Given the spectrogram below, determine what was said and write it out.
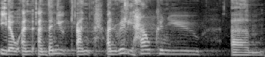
you know, and, and then you, and, and really how can you, um,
